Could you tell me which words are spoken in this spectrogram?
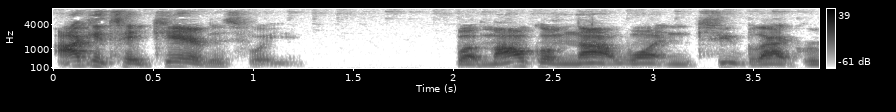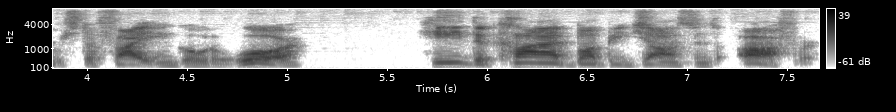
I can take care of this for you. But Malcolm, not wanting two black groups to fight and go to war, he declined Bumpy Johnson's offer.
